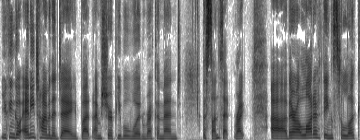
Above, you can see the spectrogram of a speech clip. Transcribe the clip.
You can go any time of the day, but I'm sure people would recommend the sunset, right? Uh, there are a lot of things to look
